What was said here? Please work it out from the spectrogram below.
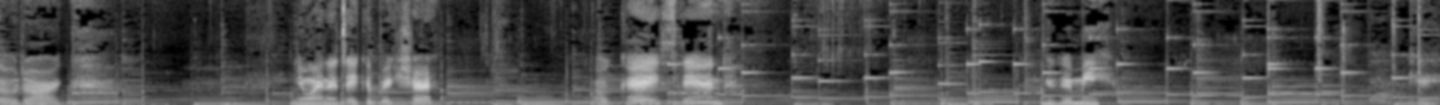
So dark. You want to take a picture? Okay, stand. Look at me. Okay.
